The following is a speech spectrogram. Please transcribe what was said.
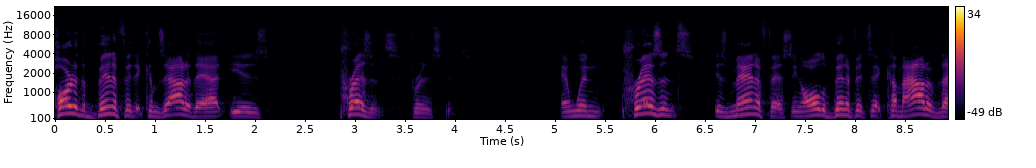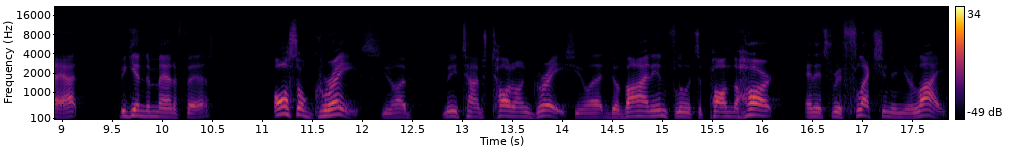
Part of the benefit that comes out of that is presence, for instance. And when presence is manifesting, all the benefits that come out of that begin to manifest. Also, grace. You know, I've many times taught on grace, you know, that divine influence upon the heart and its reflection in your life.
